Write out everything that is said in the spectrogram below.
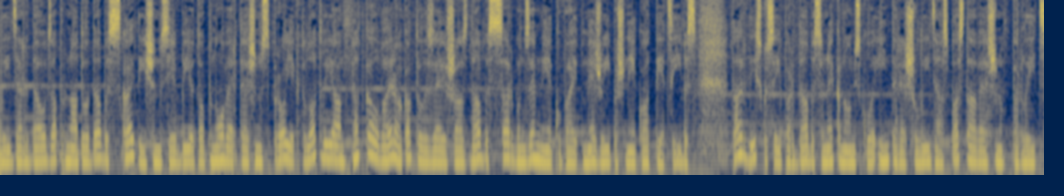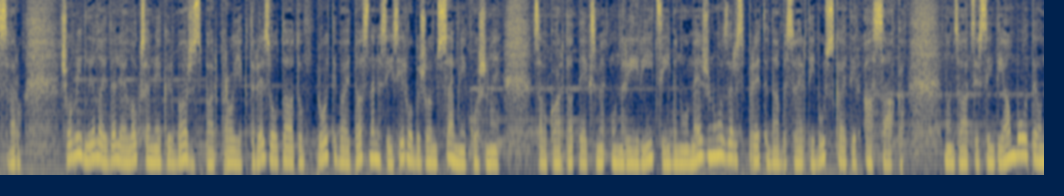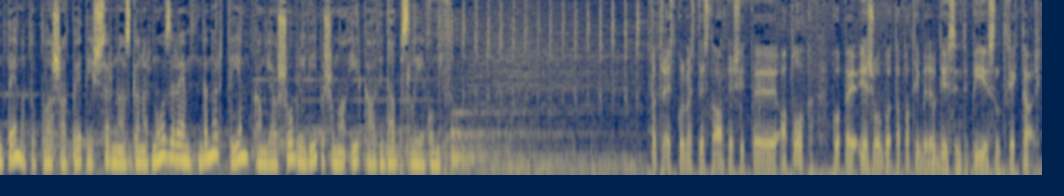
Līdz ar daudz aprunāto dabas skaitīšanas, jeb biotopu novērtēšanas projektu Latvijā atkal vairāk aktualizējušās dabas sargu un zemnieku vai mežu īpašnieku attiecības. Tā ir diskusija par dabas un ekonomisko interešu līdzās pastāvēšanu, par līdzsvaru. Šobrīd lielai daļai lauksaimnieku ir bažas par projekta rezultātu, proti vai tas nenesīs ierobežojumus saimniekošanai. Savukārt attieksme un arī rīcība no meža nozares pret dabas vērtību uzskaiti ir asāka. Mans vārds ir Sinti Ambote, un tematu plašāk pētīšu sarunās gan ar nozarēm, gan ar tiem, kam jau šobrīd īpašumā ir kādi dabas liegumi. Patreiz, kur mēs stāvam pie šī aploka, kopējā iežogotā platība ir jau 250 hektāri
